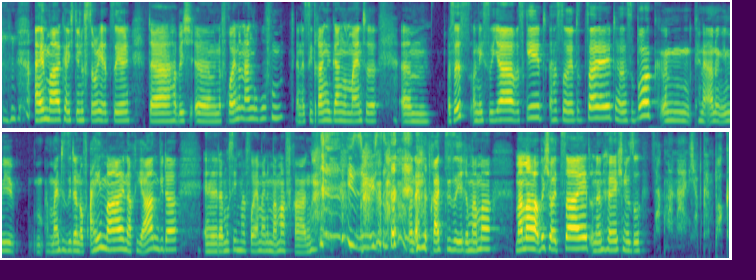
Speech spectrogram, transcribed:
einmal kann ich dir eine Story erzählen, da habe ich äh, eine Freundin angerufen, dann ist sie drangegangen und meinte, ähm, was ist? Und ich so, ja, was geht? Hast du heute Zeit? Hast du Bock? Und keine Ahnung, irgendwie meinte sie dann auf einmal nach Jahren wieder, äh, da muss ich mal vorher meine Mama fragen. Wie süß. und dann fragt sie so ihre Mama, Mama, habe ich heute Zeit? Und dann höre ich nur so, sag mal nein, ich habe keinen Bock.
